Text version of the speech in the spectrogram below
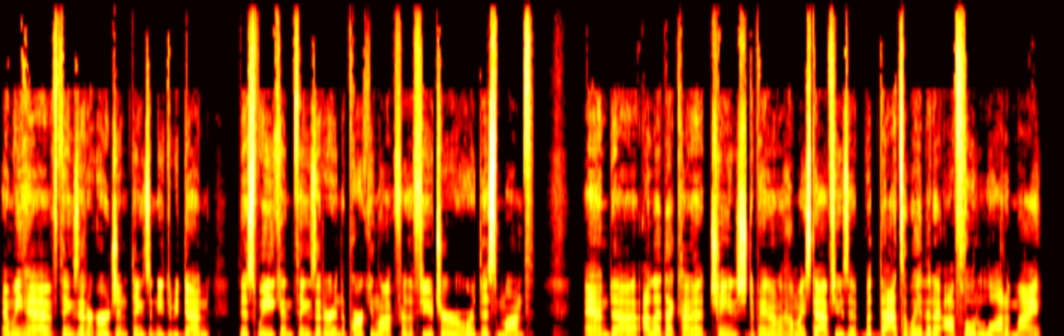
And we have things that are urgent, things that need to be done this week, and things that are in the parking lot for the future or this month. And uh, I let that kind of change depending on how my staff use it. But that's a way that I offload a lot of my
